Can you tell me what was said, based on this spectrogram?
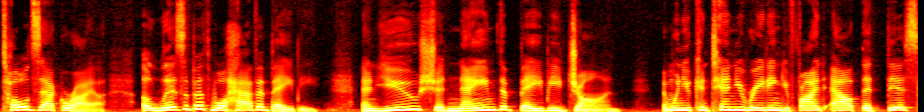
told Zechariah, Elizabeth will have a baby, and you should name the baby John. And when you continue reading, you find out that this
